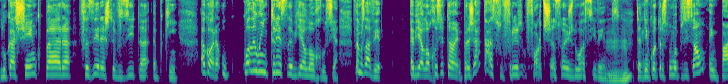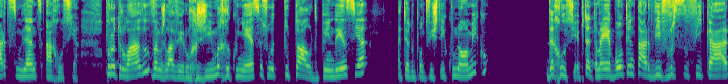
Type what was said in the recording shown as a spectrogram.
Lukashenko para fazer esta visita a Pequim. Agora, o, qual é o interesse da Bielorrússia? Vamos lá ver. A Bielorrússia também, para já está a sofrer fortes sanções do Ocidente. Portanto, encontra-se numa posição, em parte, semelhante à Rússia. Por outro lado, vamos lá ver, o regime reconhece a sua total dependência, até do ponto de vista económico, da Rússia. E, portanto, também é bom tentar diversificar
